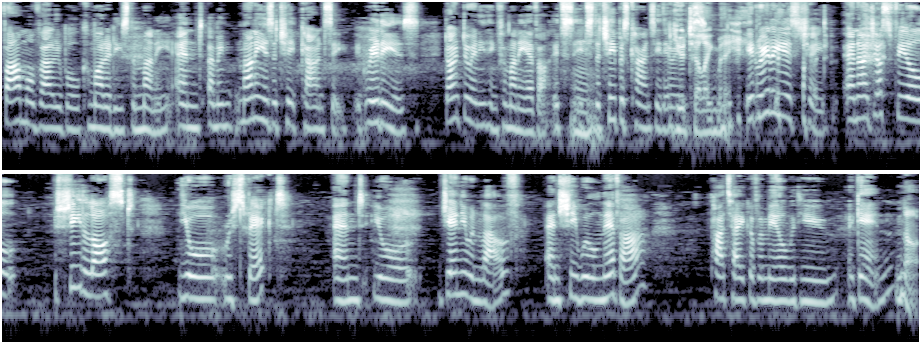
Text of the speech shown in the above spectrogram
far more valuable commodities than money. And I mean, money is a cheap currency. It really is. Don't do anything for money ever. It's hmm. it's the cheapest currency there is. You're telling me. It really is cheap. And I just feel she lost your respect and your genuine love, and she will never partake of a meal with you again. no.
